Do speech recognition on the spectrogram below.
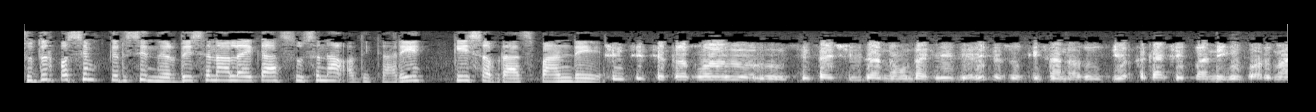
सुदूरपश्चिम कृषि निर्देशनालयका सूचना अधिकारी केशव राज पाण्डे। सिंचित क्षेत्रफल सिंचाई सुविधा नहुँदाखेरि धेरै जसो किसानहरू आकाशीय पानीको भरमा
